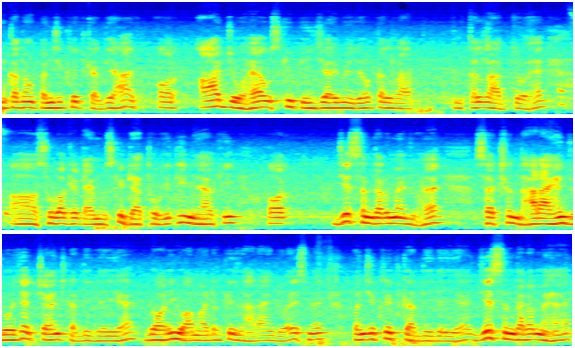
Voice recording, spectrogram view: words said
मुकदमा पंजीकृत कर दिया है। और आज जो है, उसकी पीजीआई में जो कल रात कल रात जो है सुबह के टाइम उसकी डेथ हो गई थी नेहा की। और जिस संदर्भ में जो है सेक्शन धाराएँ जो है चेंज कर दी गई है। डॉरी व मर्डर की धाराएँ जो है इसमें पंजीकृत कर दी गई है। जिस संदर्भ में है,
